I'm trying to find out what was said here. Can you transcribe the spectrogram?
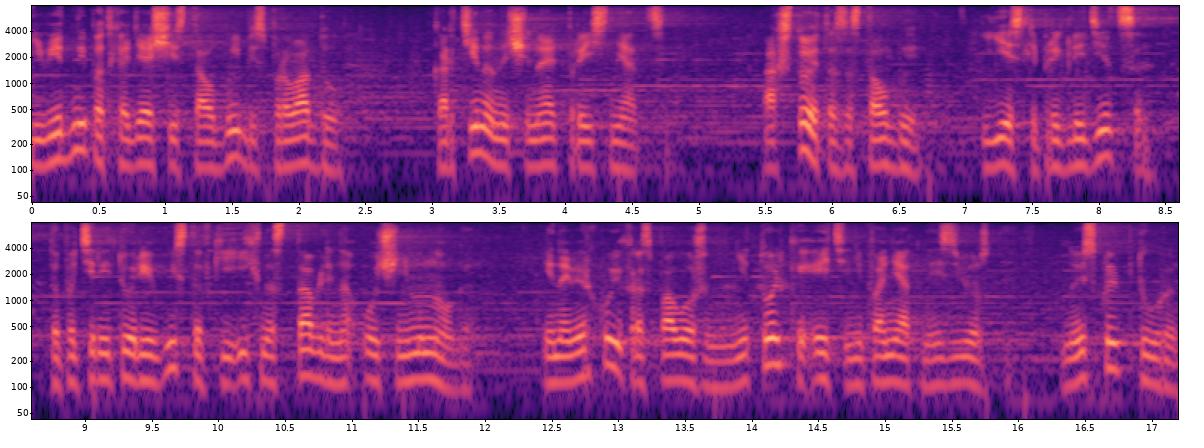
и видны подходящие столбы без проводов. Картина начинает проясняться. А что это за столбы? Если приглядеться, то по территории выставки их наставлено очень много, и наверху их расположены не только эти непонятные звезды, но и скульптуры.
